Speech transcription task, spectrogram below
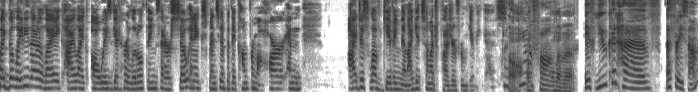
Like the lady that I like, I like always get her little things that are so inexpensive, but they come from a heart. And I just love giving them. I get so much pleasure from giving gifts. That's Aw, beautiful. I love that. if you could have a threesome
